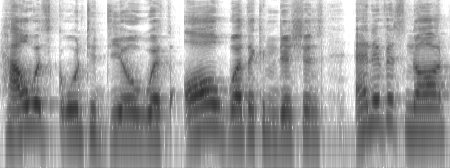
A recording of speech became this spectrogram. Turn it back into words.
how it's going to deal with all weather conditions, and if it's not,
